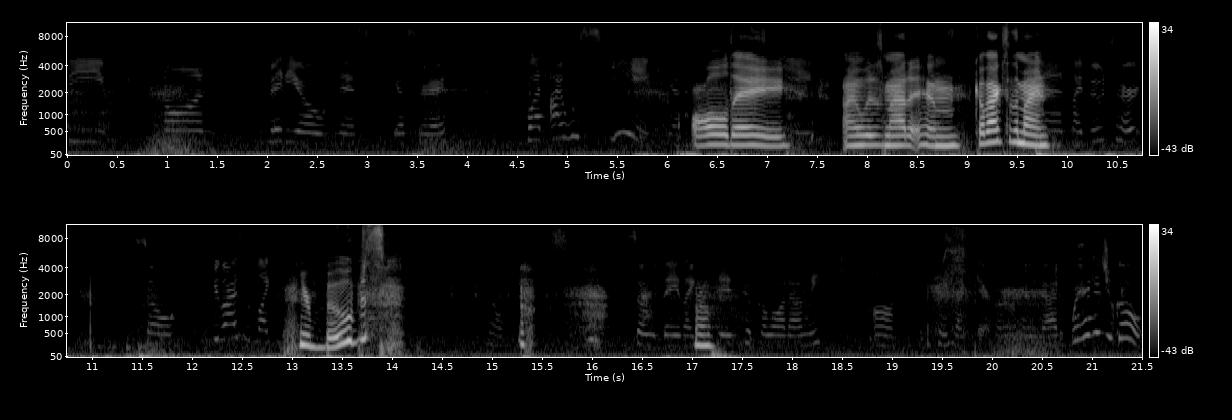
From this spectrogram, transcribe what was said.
the non-video-ness yesterday, but I was skiing yesterday. All day. I was mad at him. Go back to the mine. Boots hurt. So, if you guys would like Your boobs? No, boots. so they like Oh. did took a lot out of me. Um, because like it hurt really bad. Where did you go?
